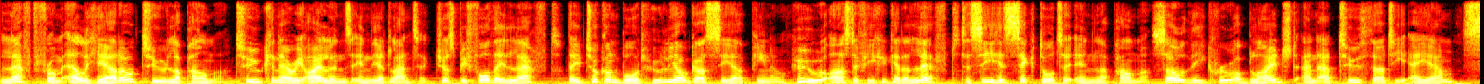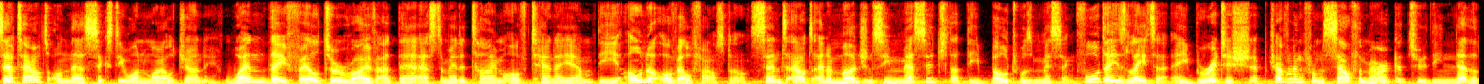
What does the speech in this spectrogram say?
left from El Hierro to La Palma, two Canary Islands in the Atlantic. Just before they left, they took on board Julio Garcia Pino, who asked if he could get a lift to see his sick daughter in La Palma. So the crew obliged and at 2:30 a.m. set out on their 61 mile journey. When they failed to arrive at their estimated time of 10 a.m., the owner of El Fausto sent out an emergency message that the boat was missing. 4 days later, a British ship traveling from South America to the Netherlands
